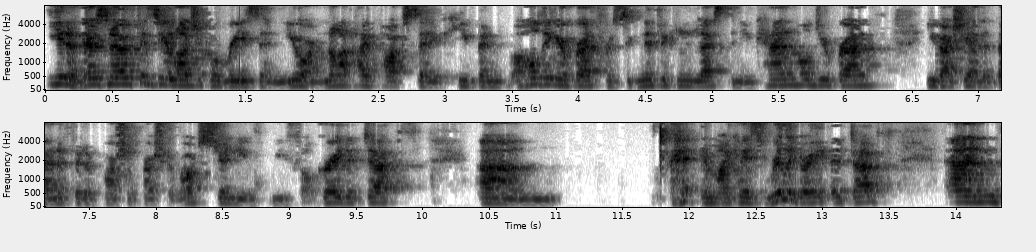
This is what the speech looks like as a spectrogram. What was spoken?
you know, there's no physiological reason. You are not hypoxic. You've been holding your breath for significantly less than you can hold your breath. You've actually had the benefit of partial pressure of oxygen. You, you felt great at depth. Um, in my case, really great at depth. And,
